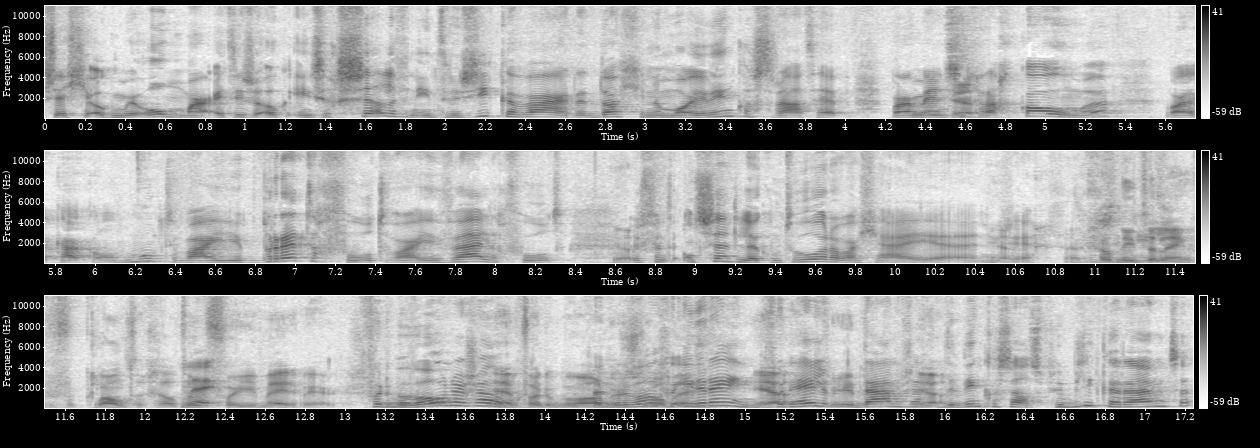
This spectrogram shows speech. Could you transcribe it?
zet je ook meer om. Maar het is ook in zichzelf een intrinsieke waarde dat je een mooie winkelstraat hebt. Waar mensen Ja. graag komen, waar je elkaar kan ontmoeten, waar je je prettig voelt, waar je je veilig voelt. Dus ik vind het ontzettend leuk om te horen wat jij eh, nu Ja. zegt. Het geldt niet niet- alleen voor klanten, geldt Nee. ook voor je medewerkers. Voor de bewoners ook. En voor de bewoners voor, voor eromheen. iedereen. Ja, voor de hele, voor iedereen, daarom zeg ik, ja. de winkelstraat is publieke ruimte.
